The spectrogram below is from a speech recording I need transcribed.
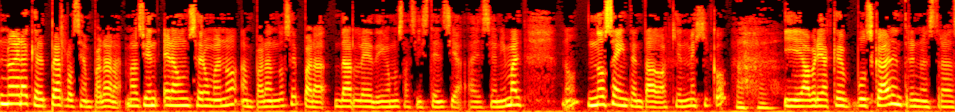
no era que el perro se amparara. Más bien era un ser humano amparándose para darle, digamos, asistencia a ese animal. ¿no? No se ha intentado aquí en México. Ajá. Y habría que buscar entre nuestras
